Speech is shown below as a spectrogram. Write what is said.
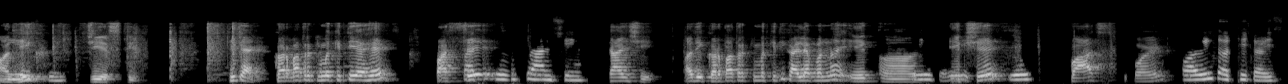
अधिक जीएसटी ठीक आहे? करपात्र किंमत किती आहे? पाचशे शहाऐंशी. अधिक करपात्र किंमत किती काढली आपण ना? एक एकशे एक पाच पॉईंट पॉइंट अठ्ठेचाळीस.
